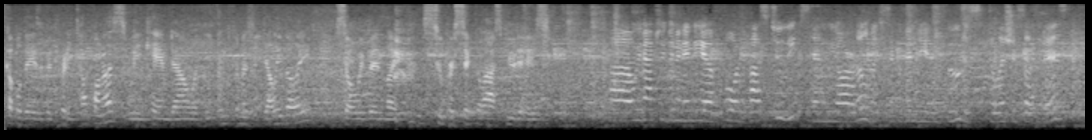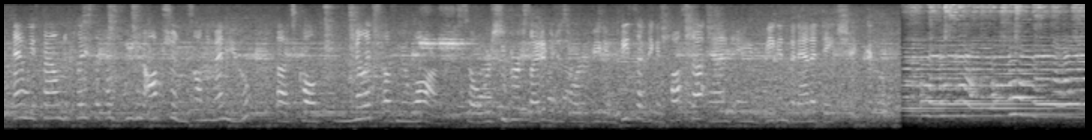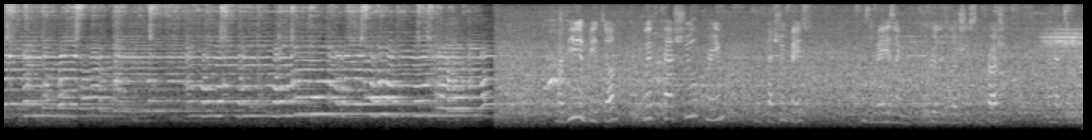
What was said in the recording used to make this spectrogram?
couple days have been pretty tough on us. We came down with the infamous Delhi belly, so we've been like super sick the last few days. Uh, we've actually been in India for the past two weeks and we are a little bit sick of Indian food, as delicious as it is. And we found a place that has vegan options on the menu. Uh, it's called Millets of Mewar. So we're super excited. We just ordered vegan pizza, vegan pasta, and a vegan banana date shake. My vegan pizza with cashew cream, or cashew paste, is amazing. Really delicious and fresh, and it's a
